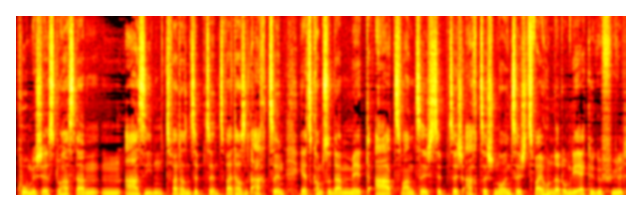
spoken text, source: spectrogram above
komisch ist. Du hast dann ein A7 2017, 2018. Jetzt kommst du dann mit A20, 70, 80, 90, 200 um die Ecke gefühlt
